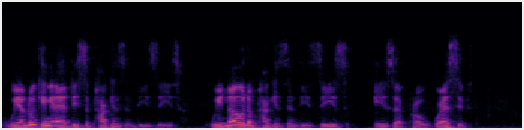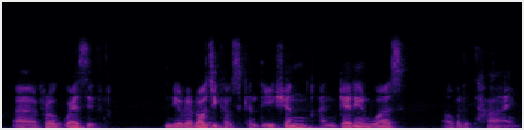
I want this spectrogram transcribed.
we are looking at this Parkinson disease. We know the Parkinson disease is a progressive, uh, progressive neurological condition and getting worse over the time.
